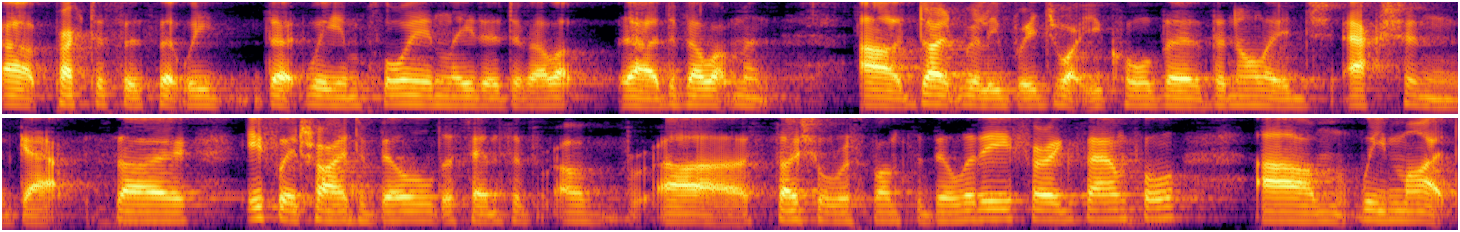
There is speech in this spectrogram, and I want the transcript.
uh, practices that we that we employ in leader develop, uh, development uh, don't really bridge what you call the, the knowledge action gap. So, if we're trying to build a sense of, of uh, social responsibility, for example, um, we might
